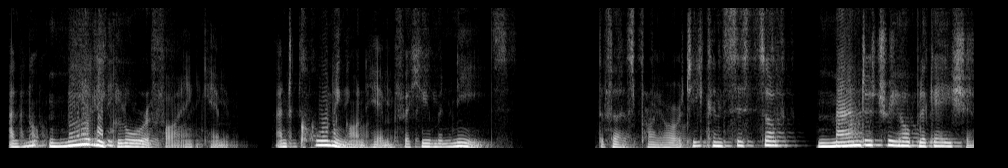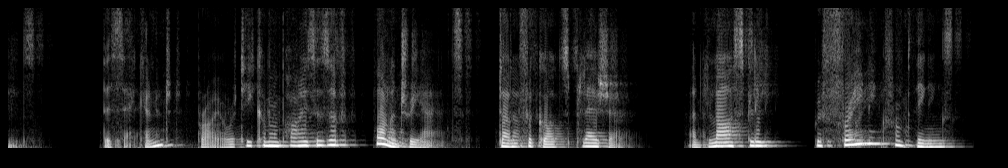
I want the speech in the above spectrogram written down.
and not merely glorifying Him and calling on Him for human needs. The first priority consists of mandatory obligations. The second priority comprises of voluntary acts done for God's pleasure. And lastly, refraining from things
